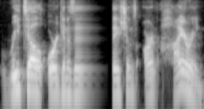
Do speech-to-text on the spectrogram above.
retail organizations aren't hiring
